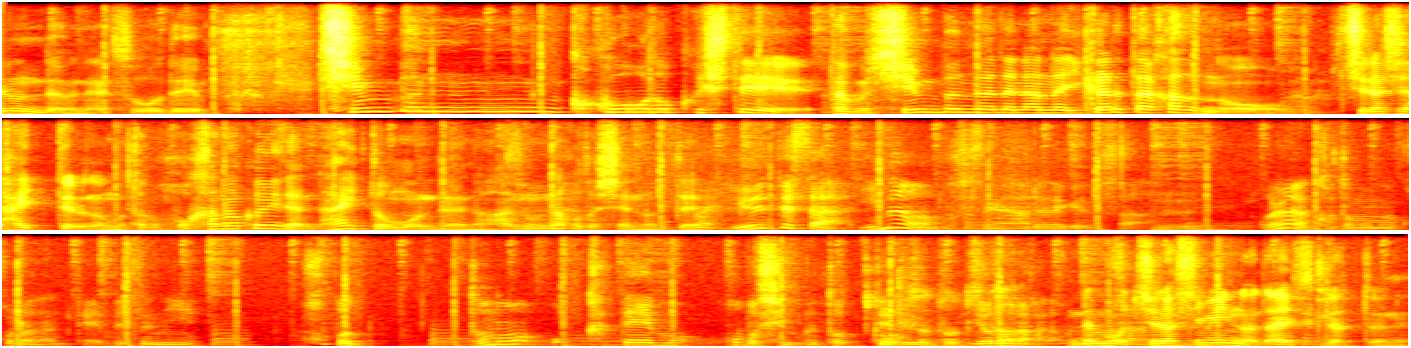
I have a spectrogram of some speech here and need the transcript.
るんだよね。そうで新聞購読して多分新聞の間にあんな行かれた数のチラシ入ってるのも多分他の国ではないと思うんだよな。あんなことしてんのって、まあ、言うてさ今はもうさすがにあれだけどさ、うん、俺ら子供の頃なんて別にほぼどの家庭もほぼ新聞撮ってる世の中だもんでもチラシみんな大好きだったよね。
